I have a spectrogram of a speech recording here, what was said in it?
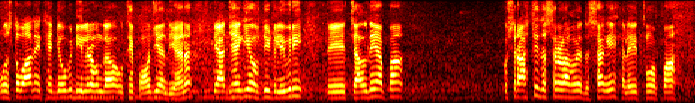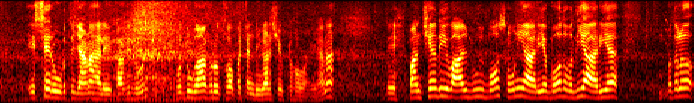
ਉਸ ਤੋਂ ਬਾਅਦ ਇੱਥੇ ਜੋ ਵੀ ਡੀਲਰ ਹੁੰਦਾ, ਉੱਥੇ ਪਹੁੰਚ ਜਾਂਦੀ ਹੈ ਹਨਾ? ਤੇ ਅੱਜ ਹੈਗੀ ਆ ਉਸ ਦੀ ਡਿਲੀਵਰੀ ਤੇ ਚੱਲਦੇ ਹਾਂ ਆਪਾਂ। ਕੁਛ ਰਾਸਤੇ ਦੱਸਣ ਵਾਲਾ ਹੋਇਆ, ਦੱਸਾਂਗੇ। ਹਲੇ ਇੱਥੋਂ ਆਪਾਂ ਇਸੇ ਰੂਟ ਤੇ ਜਾਣਾ ਹਲੇ ਕਾਫੀ ਦੂਰ। ਉਦੋਂ ਗਾਂ ਫਿਰ ਉੱਥੋਂ ਆਪਾਂ ਚੰਡੀਗੜ੍ਹ ਸ਼ਿਫਟ ਹੋਵਾਂਗੇ, ਹਨਾ? ਤੇ ਪੰਛੀਆਂ ਦੀ ਆਵਾਜ਼ ਬੂਜ਼ ਬਹੁਤ ਸੋਹਣੀ ਆ ਰਹੀ ਹੈ ਬਹੁਤ ਵਧੀਆ ਆ ਰਹੀ ਹੈ ਮਤਲਬ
